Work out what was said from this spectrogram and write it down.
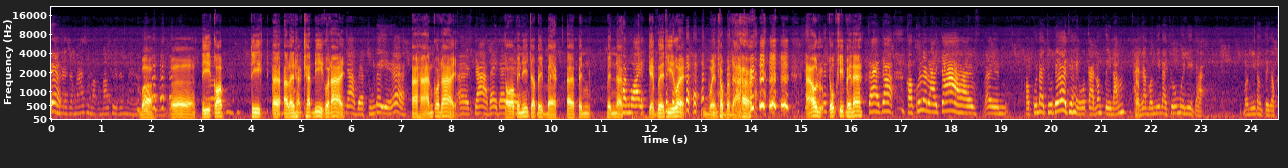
เด้อเราจะมาสมัครกับเบ้าตัวได้ไหมเนาะบ้าเออตีกอล์ฟตีเอ่ออะไรนะแคดดี้ก็ได้ จ้าแบบถุงได้เด้ออาหารก็ได้ เออจ้าได้ได้ต่อไปนี้จะไปแบกเออเป็นเป็นเอ่อคอนวอยเก็บเวทีด้วยบ่เป็นธรรมดา เอาจบคลิปไปนะ จ้าจ้าขอบคุณหลายๆจ้าไอ้ ขอบคุณนายชูเด้อที่ให้โอกาสน้องเตยน้ำครับไอ้ครับบ่มีนายชูมือนี่กะบ่มีน้องเตยกับข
